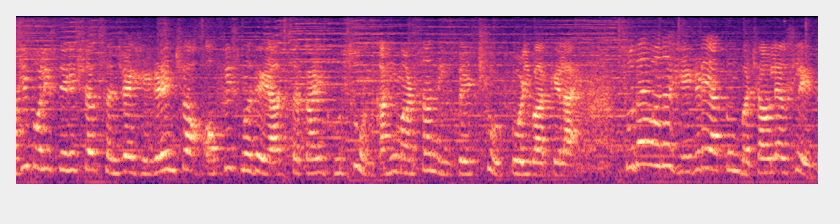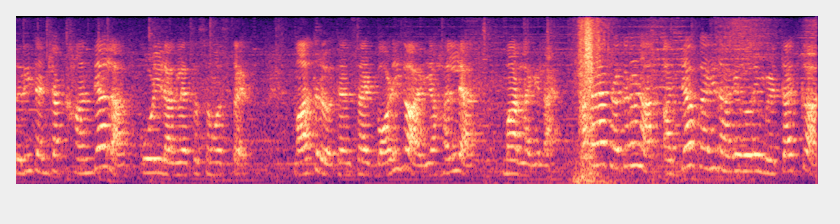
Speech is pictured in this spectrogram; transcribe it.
माजी पोलीस निरीक्षक संजय हेगडेंच्या ऑफिसमध्ये आज सकाळी घुसून काही माणसांनी बेडशूट गोळीबार केलाय. सुदैवानं हेगडे यातून बचावले असले तरी त्यांच्या खांद्याला गोळी लागल्याचं समजतंय. मात्र त्यांचा एक बॉडीगार्ड या हल्ल्यात मारला गेलाय. आता या प्रकरणात अद्याप काही धागेदोरे मिळतात का?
